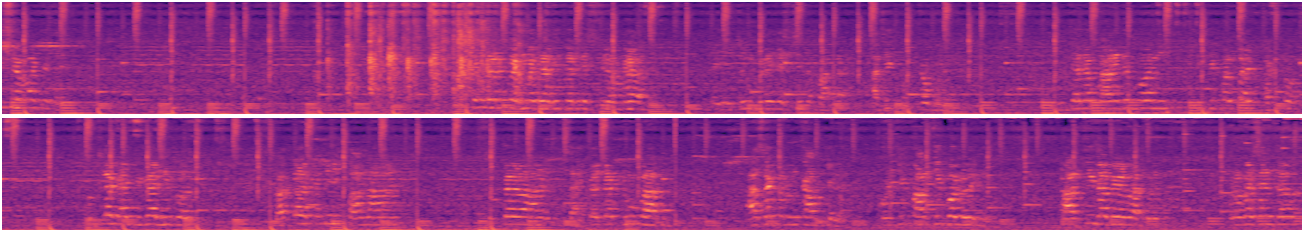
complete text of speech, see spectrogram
सेवा केली कर्मचारी तर जास्त इथून पुढे जास्त पाहता अधिक बोलू बिचारा पाण्याचे पाणी किती पण काय फटतो कुठल्या काय ठिकाणी पण स्वतः तुम्ही पाना सुकळ सायकलच्या ट्यूब असं करून काम केलं. कोणती पार्टी बोलवली नाही पार्टीचा वेळ वाचवला प्रवाशांचं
